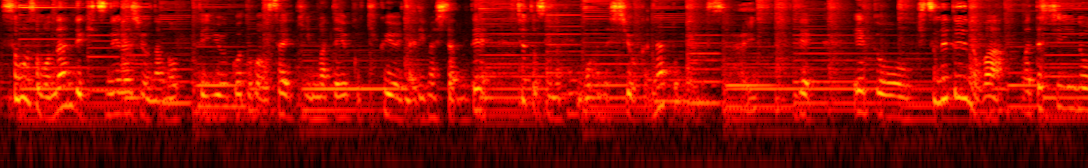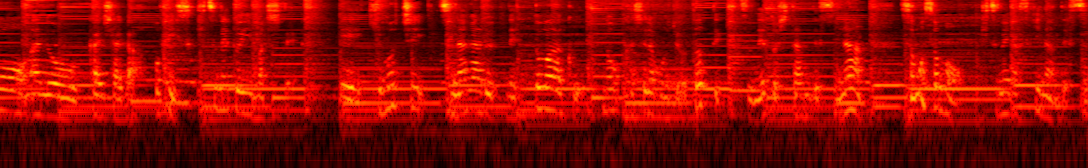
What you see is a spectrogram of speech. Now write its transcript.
そもそもなんでキツネラジオなのっていう言葉を最近またよく聞くようになりましたのでちょっとその辺お話ししようかなと思いますはい。で、えっとキツネというのは私のあの会社がオフィスキツネと言いまして、えー気持ちつながるネットワークの頭文字を取ってキツネとしたんですがそもそもキツネが好きなんです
